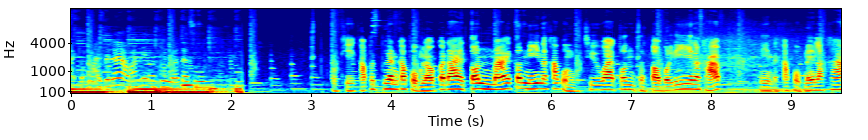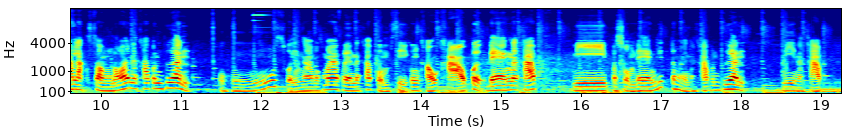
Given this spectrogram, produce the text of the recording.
จ่ายกำไรไปแล้ว อันนี้คือเหลือแต่ทุน โอเคครับเพื่อนๆครับผมเราก็ได้ต้นไม้ต้นนี้นะครับผมชื่อว่าต้นสตรอเบอรี่นะครับนี่นะครับผมในราคาหลัก 200นะครับเพื่อนๆโอ้โหสวยงามมากๆเลยนะครับ ผมสีของเขาขาวเปิดแดงนะครับ มีผสมแดงนิดหน่อยนะครับเพื่อนๆนี่นะครับส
